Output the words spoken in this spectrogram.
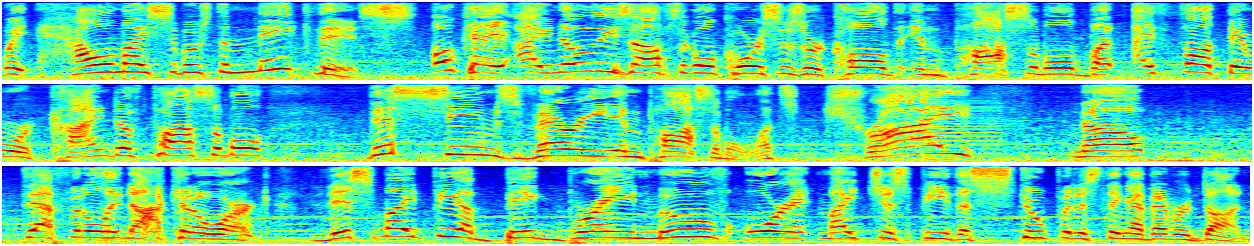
Wait, how am I supposed to make this? Okay, I know these obstacle courses are called impossible, but I thought they were kind of possible. This seems very impossible. Let's try. No, definitely not gonna work. This might be a big brain move, or it might just be the stupidest thing I've ever done.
